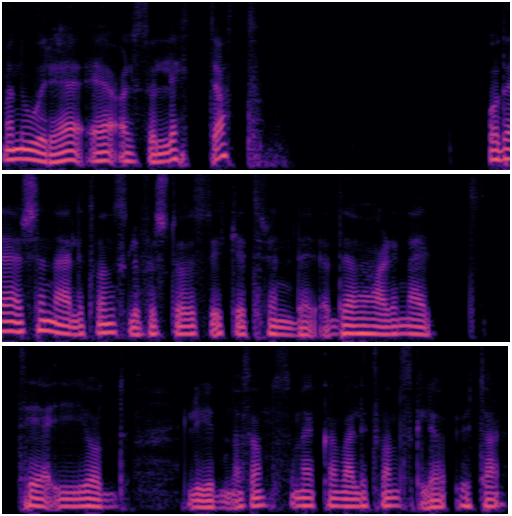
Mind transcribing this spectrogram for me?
Men ordet er altså lettjatt. Og det skjønner jeg er litt vanskelig å forstå hvis du ikke er trønder. Det har den der TIJ lyden og sånn, som kan være litt vanskelig å uttale.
